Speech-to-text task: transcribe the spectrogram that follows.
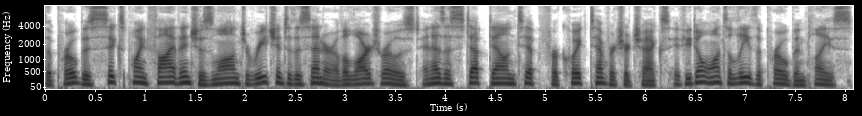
The probe is 6.5 inches long to reach into the center of a large roast and has a step-down tip for quick temperature checks if you don't want to leave the probe in place.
